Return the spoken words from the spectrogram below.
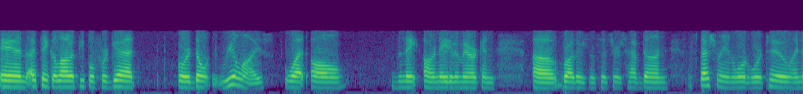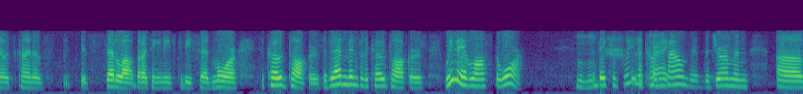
And I think a lot of people forget or don't realize what all the na- our Native American uh, brothers and sisters have done, especially in World War II. I know it's kind of it's said a lot, but I think it needs to be said more. The code talkers. If it hadn't been for the code talkers, we may have lost the war. Mhm. They completely That's right. confounded the German. Uh,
